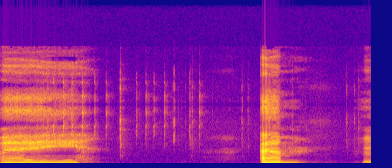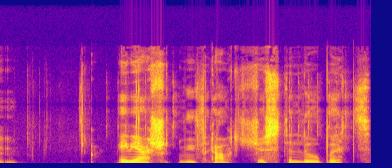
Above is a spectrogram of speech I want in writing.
way. Um, hmm. Maybe I should move it out just a little bit.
